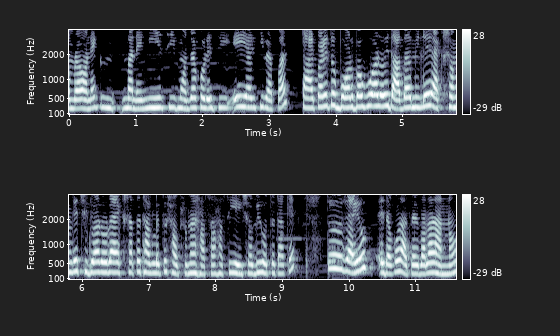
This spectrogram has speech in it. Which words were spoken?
আমরা অনেক মানে নিয়েছি, মজা করেছি, এই আর কি ব্যাপার। তারপরে তো বরবাবু আর ওই দাদা মিলে একসঙ্গে ছিল আর ওরা একসাথে থাকলে তো সবসময় হাসাহাসি এইসবই হতে থাকে। তো যাই হোক এ দেখো রাতের বেলা রান্নাও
